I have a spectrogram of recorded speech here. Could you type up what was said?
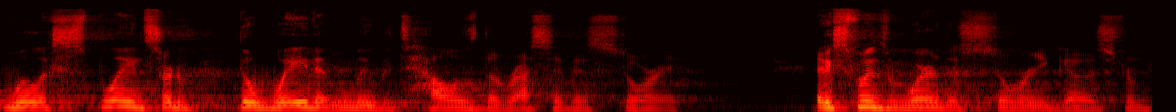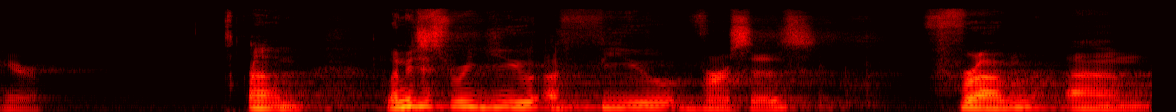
will explain sort of the way that Luke tells the rest of his story. It explains where the story goes from here. Um, let me just read you a few verses from um,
